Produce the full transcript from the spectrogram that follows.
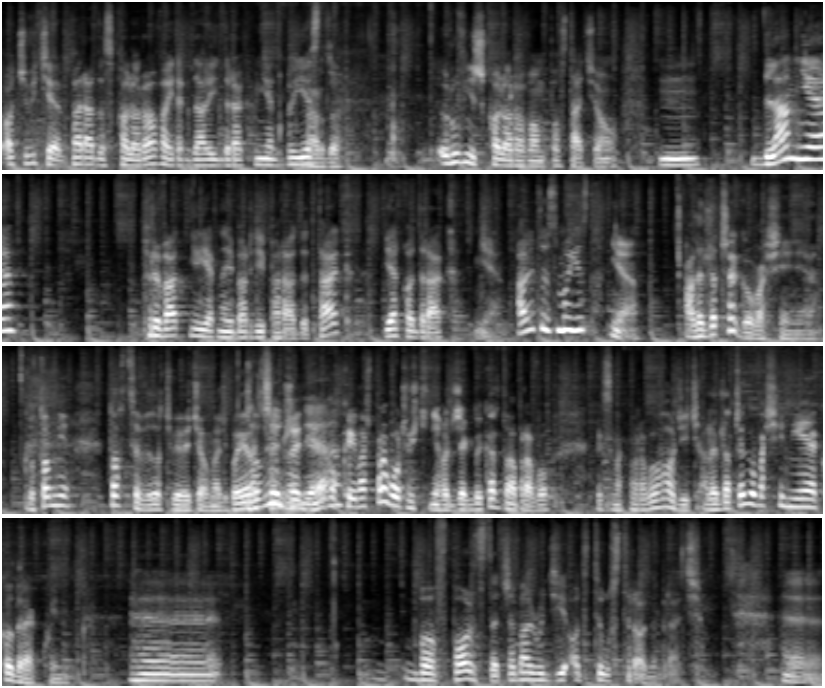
oczywiście parada kolorowa i tak dalej, drag queen jakby jest Bardzo. również kolorową postacią. Mm, Dla mnie prywatnie jak najbardziej parady tak, jako drag nie. Ale to jest moje zdanie. Ale dlaczego właśnie nie? Bo to mnie, to chcę do ciebie wyciągnąć, bo ja Dlaczego rozumiem, że nie. nie? Okej, masz prawo oczywiście nie chodzić, jakby każdy ma prawo, tak samo jak ma prawo chodzić, ale dlaczego właśnie nie jako drag queen? Eee, bo w Polsce trzeba ludzi od tyłu strony brać. Eee,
